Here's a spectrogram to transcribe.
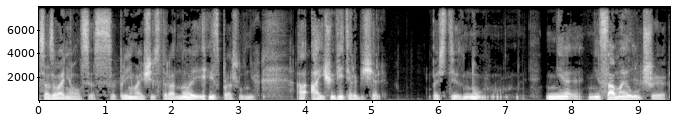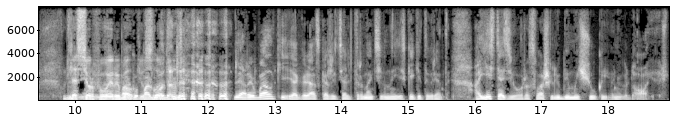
созванивался с принимающей стороной и спрашивал у них, а, а еще ветер обещали. То есть, ну, не, не самая лучшая для серфовой рыбалки погода для, для рыбалки. Я говорю, а скажите, альтернативные есть какие-то варианты? А есть озера с вашей любимой щукой? Они говорят, да, есть.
